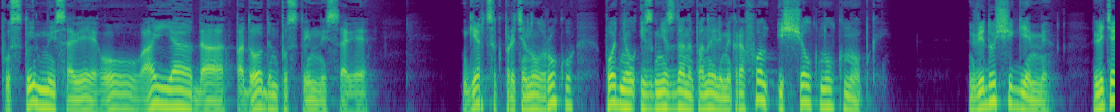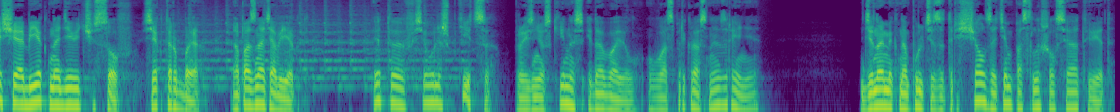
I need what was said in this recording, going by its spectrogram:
пустынной сове, о, ай я, да, подобен пустынной сове». Герцог протянул руку, поднял из гнезда на панели микрофон и щелкнул кнопкой. Ведущий Гемми. Летящий объект на 9 часов. Сектор Б. Опознать объект. «Это всего лишь птица», — произнес Кинес и добавил. «У вас прекрасное зрение». Динамик на пульте затрещал, затем послышался ответ.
